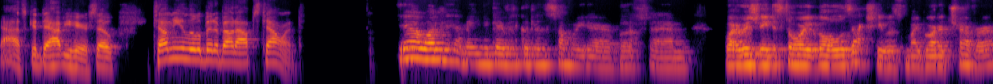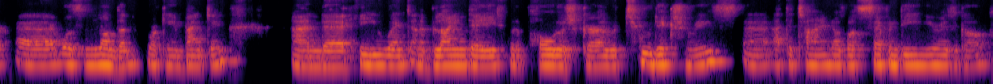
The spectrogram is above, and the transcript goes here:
Yeah, it's good to have you here. So tell me a little bit about Ops Talent. Yeah, well, I mean, you gave us a good little summary there, but um, what originally the story goes actually was my brother Trevor uh, was in London working in banking, and uh, he went on a blind date with a Polish girl with two dictionaries uh, at the time. That was about 17 years ago,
